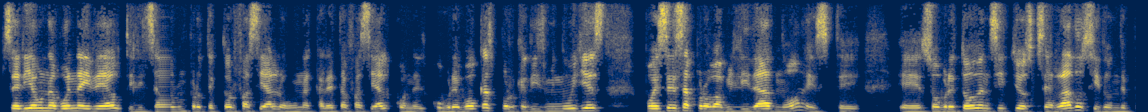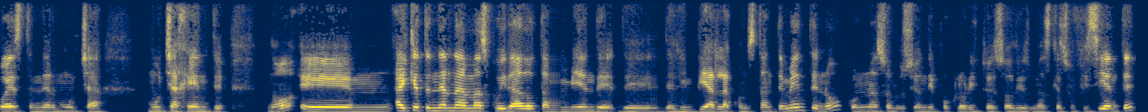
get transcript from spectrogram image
sería una buena idea utilizar un protector facial o una careta facial con el cubrebocas porque disminuyes pues esa probabilidad, ¿no? Este, eh, sobre todo en sitios cerrados y donde puedes tener mucha, mucha gente. ¿no? Eh, hay que tener nada más cuidado también de, de, de, limpiarla constantemente, ¿no? Con una solución de hipoclorito de sodio es más que suficiente.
